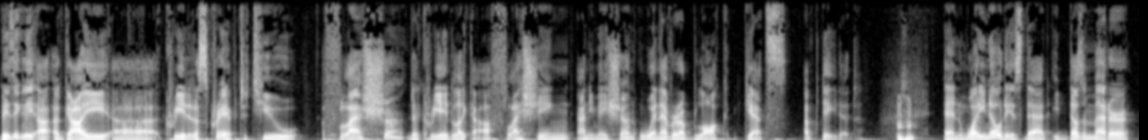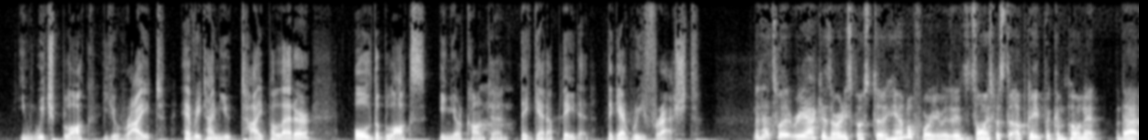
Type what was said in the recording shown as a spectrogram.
basically a, a guy uh, created a script to flash to create like a flashing animation whenever a block gets updated Mhm. and what he noticed that it doesn't matter in which block you write every time you type a letter all the blocks in your content they get updated they get refreshed But that's what React is already supposed to handle for you. It's only supposed to update the component that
